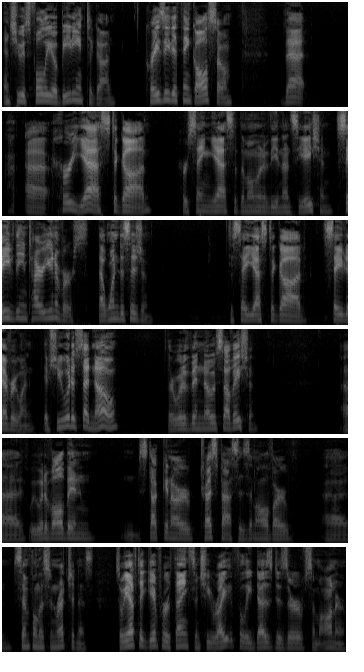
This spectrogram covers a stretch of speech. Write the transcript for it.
and she was fully obedient to God. Crazy to think also that uh, her yes to God, her saying yes at the moment of the Annunciation, saved the entire universe. That one decision to say yes to God saved everyone. If she would have said no, there would have been no salvation. Uh, we would have all been stuck in our trespasses and all of our uh, sinfulness and wretchedness. So we have to give her thanks, and she rightfully does deserve some honor.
